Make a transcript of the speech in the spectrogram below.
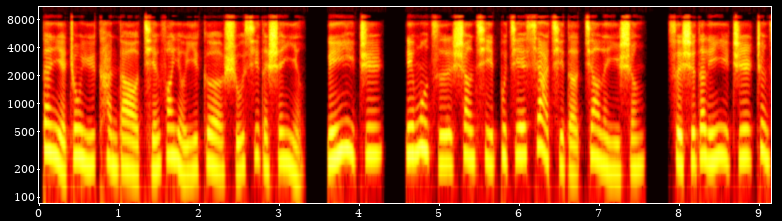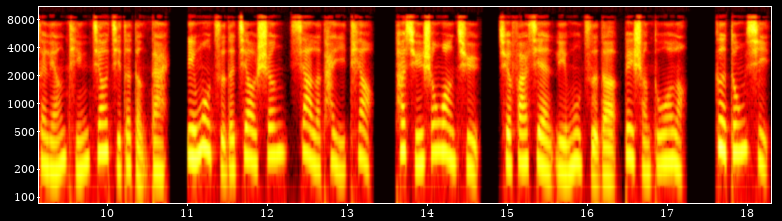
但也终于看到前方有一个熟悉的身影。林一之，李木子上气不接下气的叫了一声。此时的林一之正在凉亭焦急的等待，李木子的叫声吓了他一跳，他循声望去，却发现李木子的背上多了个东西，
